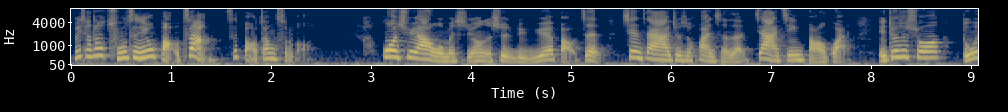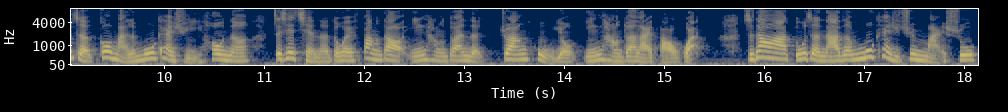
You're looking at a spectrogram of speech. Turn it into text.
没想到储值也有保障，是保障什么？过去啊，我们使用的是履约保证，现在啊，就是换成了价金保管。也就是说，读者购买了 mooCash 以后呢，这些钱呢都会放到银行端的专户，由银行端来保管，直到啊读者拿着 mooCash 去买书，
